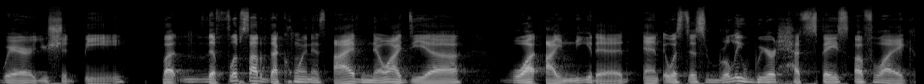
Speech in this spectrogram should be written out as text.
where you should be. But the flip side of that coin is I have no idea what I needed. And it was this really weird headspace of like,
